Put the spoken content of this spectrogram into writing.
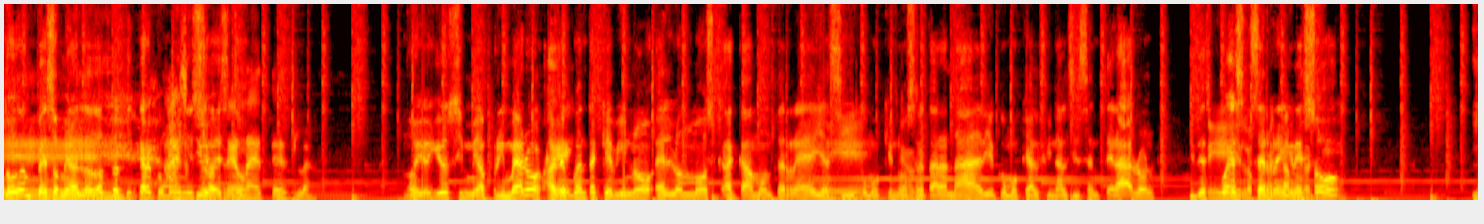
Todo empezó, mira, les voy a eh, platicar cómo ah, es que inició no traía esto. de Tesla. No, yo, yo sí, mira, primero, Ok. haz de cuenta que vino Elon Musk acá a Monterrey, así Sí, como que no que no se se- entera nadie, como que al final sí se enteraron, y después Sí, se regresó aquí. y,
